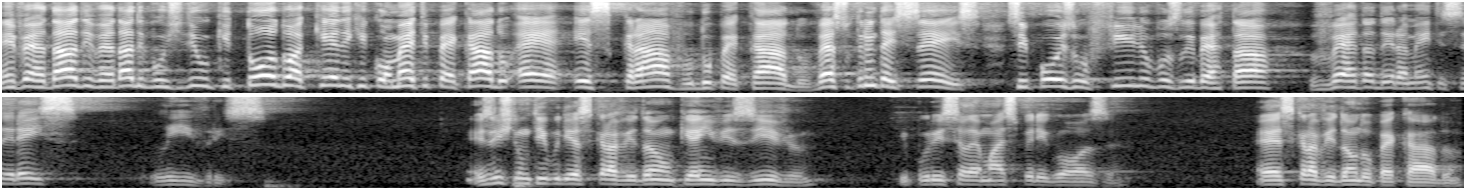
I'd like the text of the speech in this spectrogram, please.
em verdade, em verdade vos digo que todo aquele que comete pecado é escravo do pecado. Verso 36: Se, pois, o Filho vos libertar, verdadeiramente sereis livres. Existe um tipo de escravidão que é invisível e por isso ela é mais perigosa. É a escravidão do pecado.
